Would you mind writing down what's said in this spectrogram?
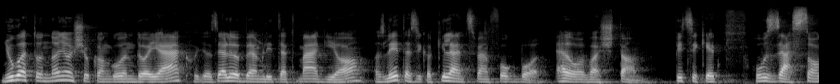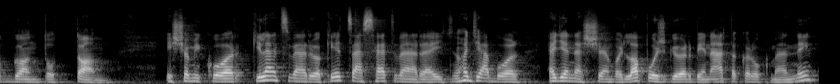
Nyugaton nagyon sokan gondolják, hogy az előbb említett mágia, az létezik a 90 fokból. Elolvastam. Picikét hozzá szaggantottam. És amikor 90-ről 270-re így nagyjából egyenesen vagy lapos görbén át akarok menni,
